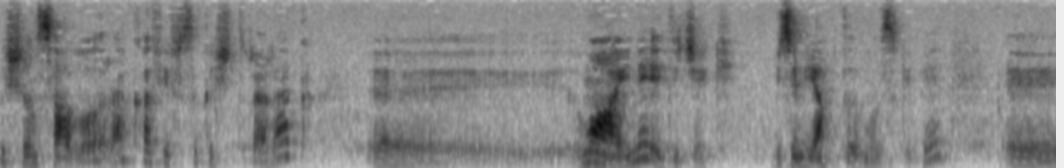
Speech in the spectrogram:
ışınsal olarak hafif sıkıştırarak e, muayene edecek. Bizim yaptığımız gibi. E,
